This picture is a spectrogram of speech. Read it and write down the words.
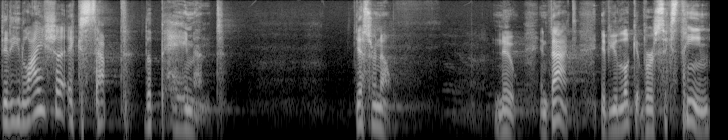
Did Elisha accept the payment? Yes or no? No. In fact, if you look at verse 16,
